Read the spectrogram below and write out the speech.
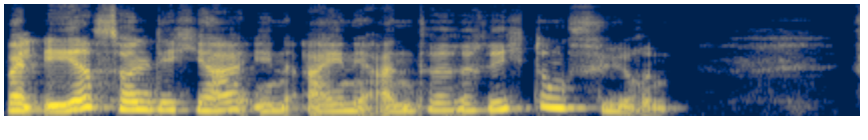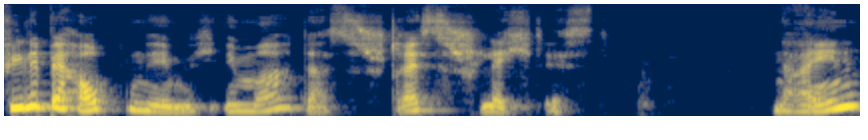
weil er soll dich ja in eine andere Richtung führen. Viele behaupten nämlich immer, dass Stress schlecht ist. Nein,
